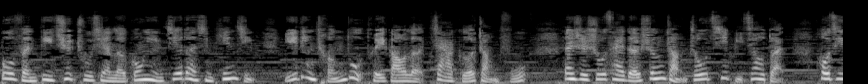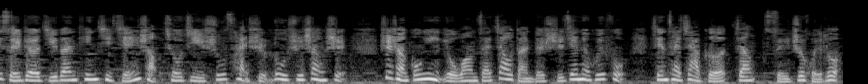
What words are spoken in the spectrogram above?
部分地区出现了供应阶段性偏紧，一定程度推高了价格涨幅。但是蔬菜的生长周期比较短，后期随着极端天气减少，秋季蔬菜是陆续上市，市场供应有望在较短的时间内恢复，鲜菜价格将随之回落。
